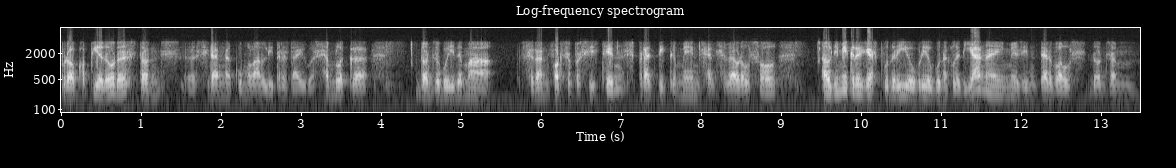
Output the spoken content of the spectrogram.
però a còpia d'hores doncs, eh, s'aniran acumulant litres d'aigua. Sembla que doncs, avui i demà seran força persistents, pràcticament sense veure el sol. El dimecres ja es podria obrir alguna clariana i més intervals doncs, amb,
